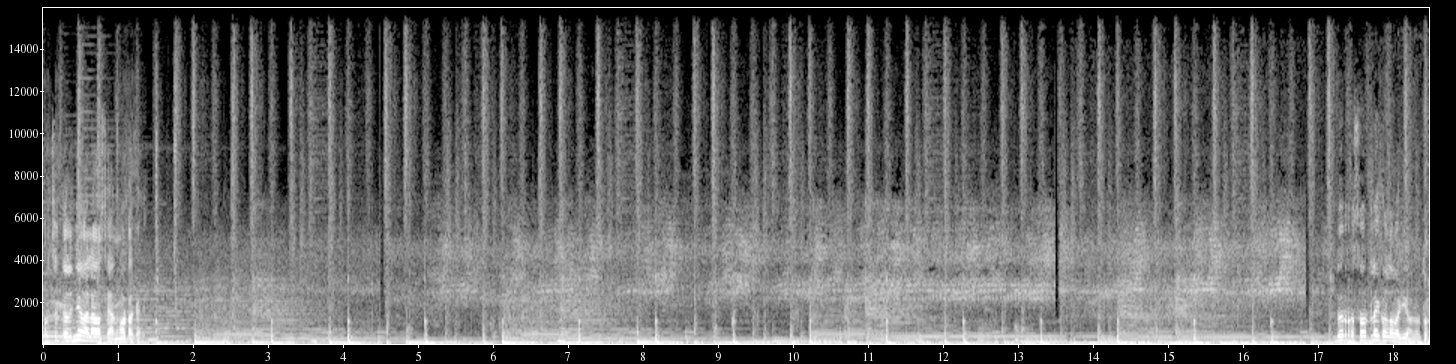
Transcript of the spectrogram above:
കുറച്ച് തെളിഞ്ഞ കാലാവസ്ഥ അങ്ങോട്ടൊക്കെ. ഇതൊരു റിസോർട്ടിലേക്കുള്ള വഴിയാണ് കേട്ടോ.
